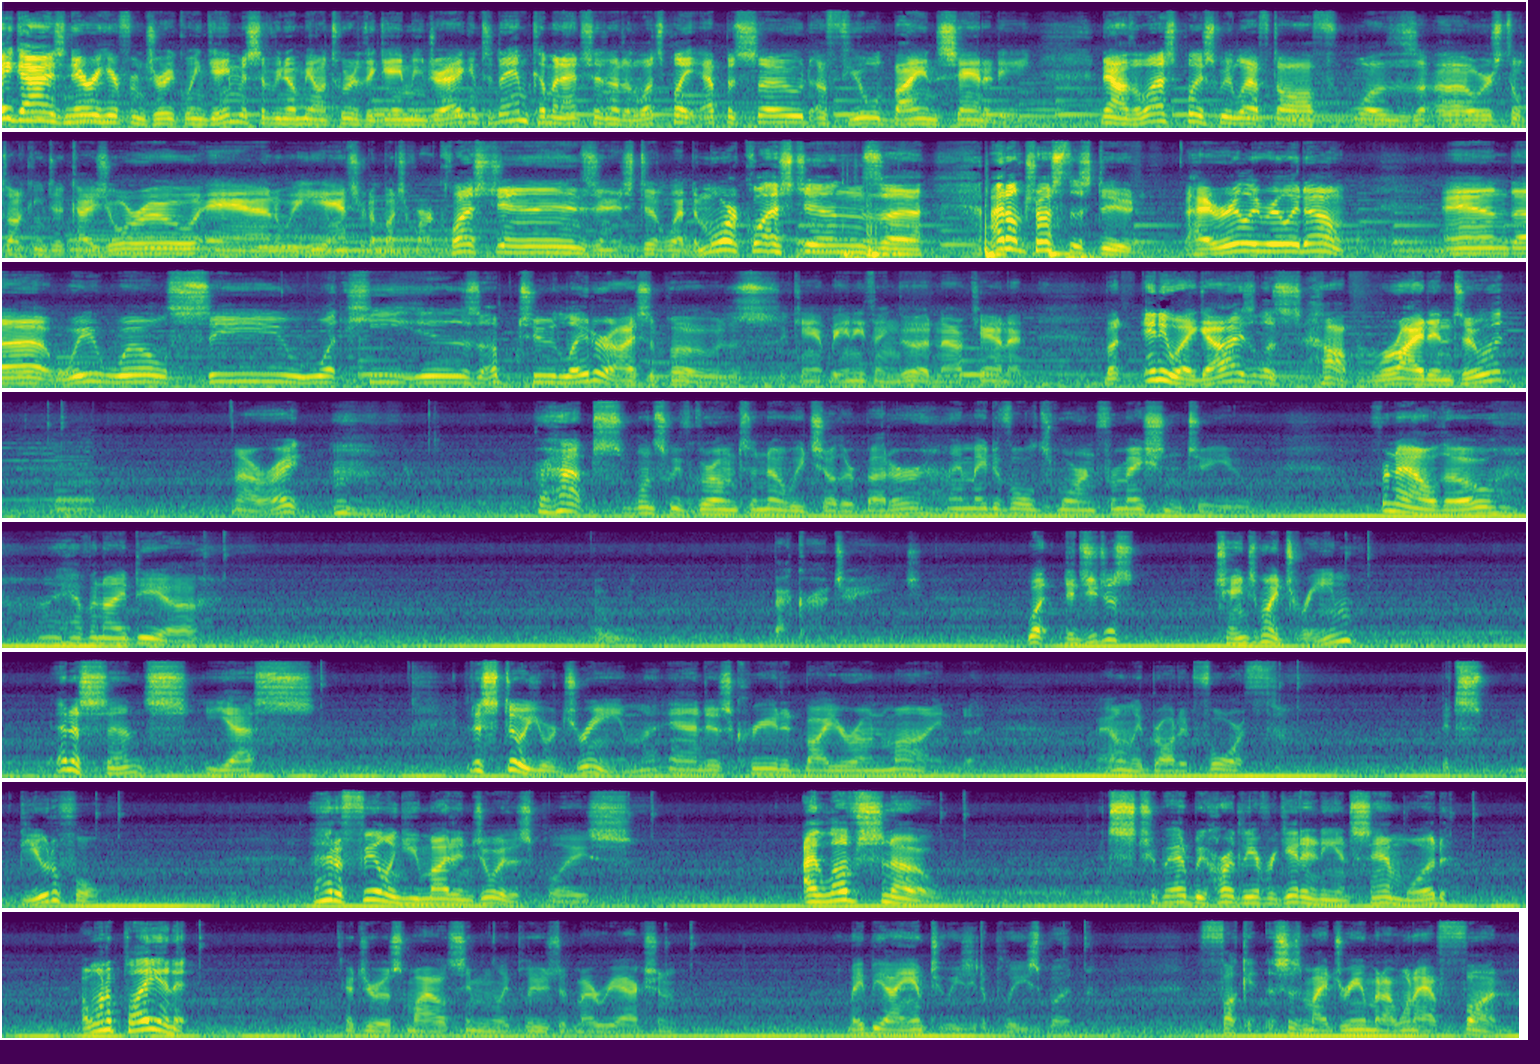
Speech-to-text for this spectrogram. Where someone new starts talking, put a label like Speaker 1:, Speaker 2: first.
Speaker 1: Hey guys, Nary here from Drake Wing. Some of you know me on Twitter, The Gaming Dragon. Today I'm coming at you with another Let's Play episode of Fueled by Insanity. Now, the last place we left off was uh, we were still talking to Kaijoro, and we, he answered a bunch of our questions, and it still led to more questions. Uh, I don't trust this dude. I really, really don't. And uh, we will see what he is up to later, I suppose. It can't be anything good now, can it? But anyway, guys, let's hop right into it. Alright. Perhaps once we've grown to know each other better, I may divulge more information to you. For now, though, I have an idea. Oh, background change. What, did you just change my dream? In a sense, yes. It is still your dream, and is created by your own mind. I only brought it forth. It's beautiful. I had a feeling you might enjoy this place. I love snow. It's too bad we hardly ever get any in Samwood. I want to play in it. I drew a smile, seemingly pleased with my reaction. Maybe I am too easy to please, but fuck it, this is my dream and I want to have fun.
